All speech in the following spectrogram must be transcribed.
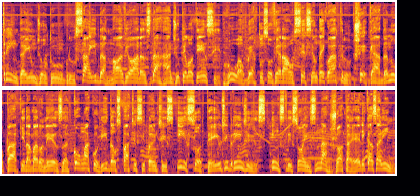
31 de outubro, saída 9 horas da Rádio Pelotense, Rua Alberto Soveral 64. Chegada no Parque da Baronesa com acolhida aos participantes e sorteio de brindes. Inscrições na JL Casarim,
